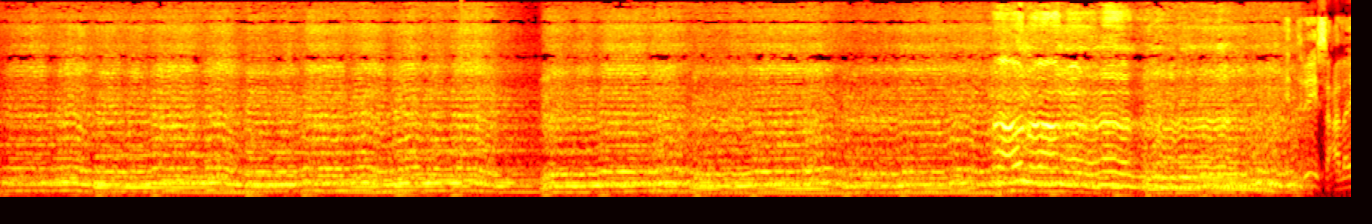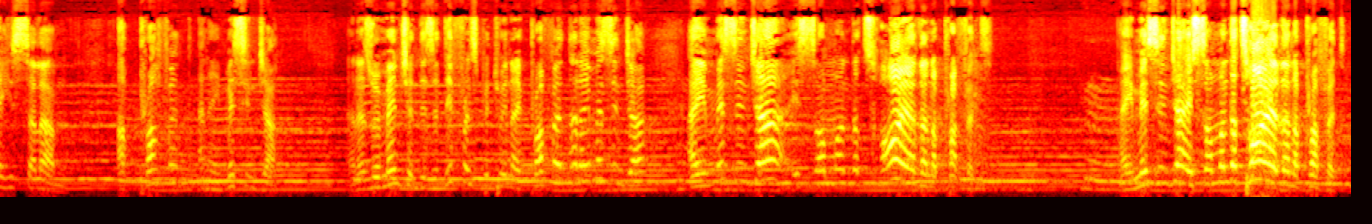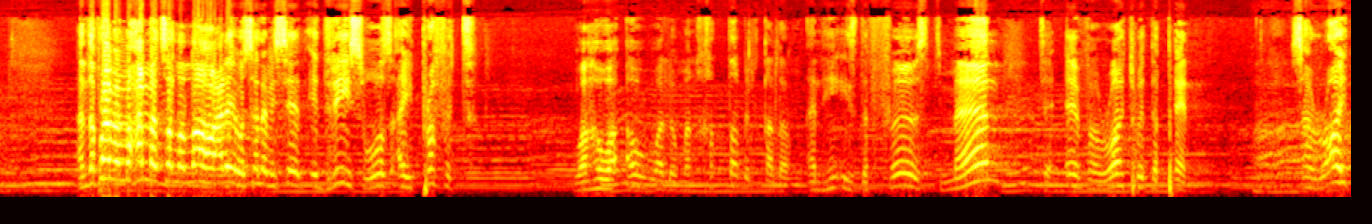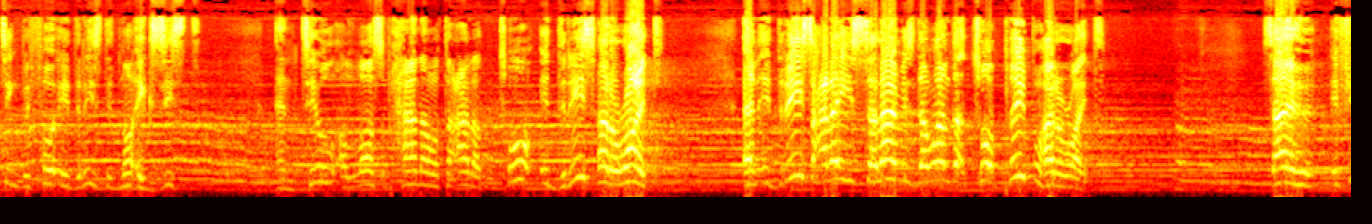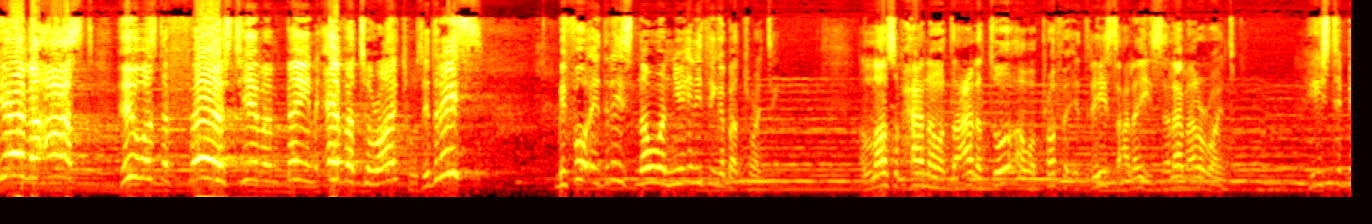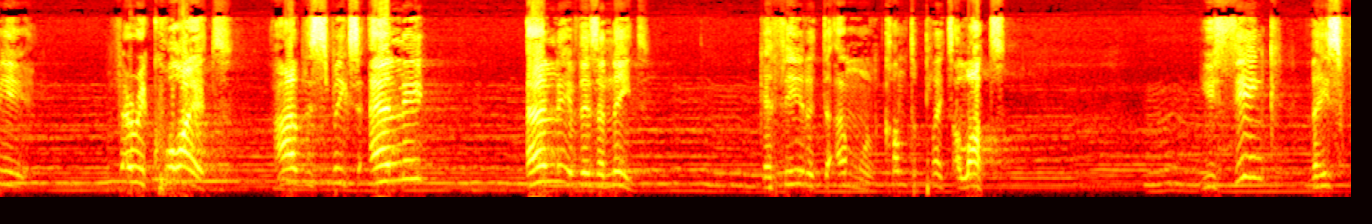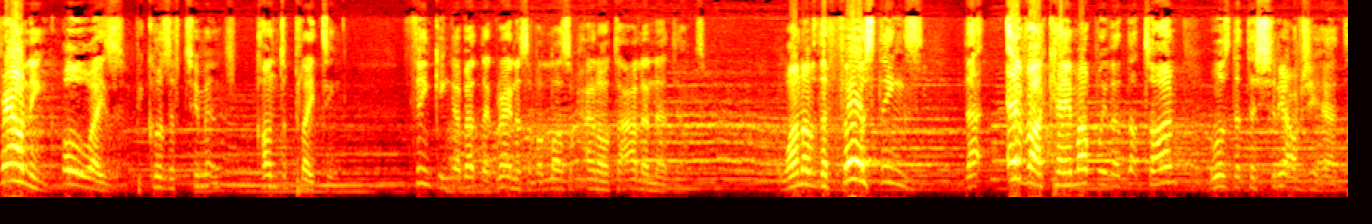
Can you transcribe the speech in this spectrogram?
Idris alayhi salam, a prophet and a messenger. And as we mentioned, there's a difference between a prophet and a messenger. A messenger is someone that's higher than a prophet. A messenger is someone that's higher than a prophet. And the Prophet Muhammad sallallahu alayhi wasallam he said Idris was a prophet. وهو أول من خط بالقلم and he is the first man to ever write with the pen. So writing before Idris did not exist until Allah subhanahu wa ta'ala taught Idris how to write. And Idris alayhi salam is the one that taught people how to write. So if you ever asked who was the first human being ever to write? Was Idris. Before Idris, no one knew anything about writing. Allah subhanahu wa ta'ala taught our Prophet Idris alayhi salam how to write. He used to be very quiet, hardly speaks, only, only if there's a need. Kathir al-ta'ammul, contemplates a lot. You think that he's frowning always because of too much contemplating thinking about the greatness of Allah subhanahu wa ta'ala, no doubt. One of the first things that ever came up with at that time was the tashri' of jihad.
